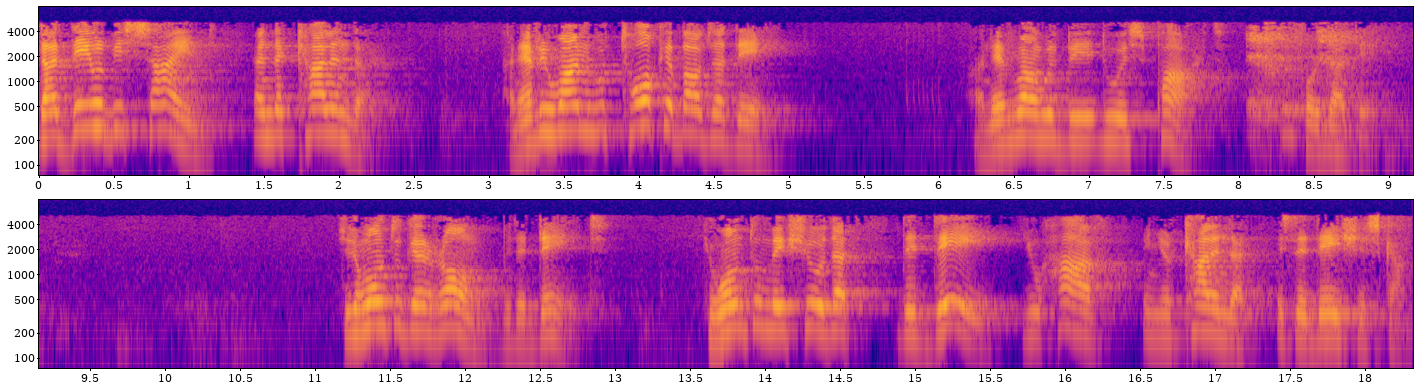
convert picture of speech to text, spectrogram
That day will be signed in the calendar. And everyone will talk about that day. And everyone will be, do his part for that day. You don't want to get wrong with the date. You want to make sure that the day you have in your calendar is the day she's coming.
